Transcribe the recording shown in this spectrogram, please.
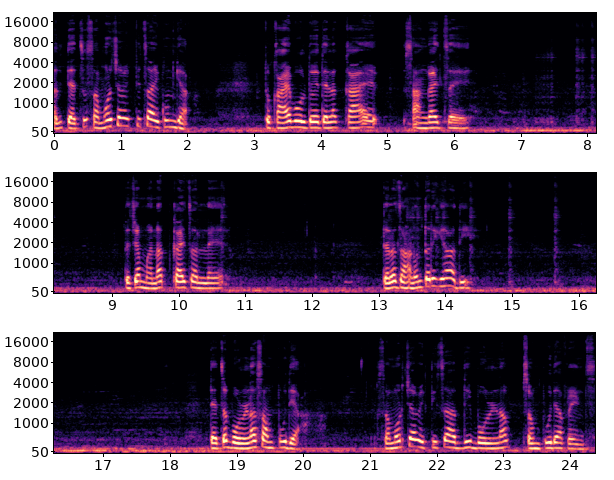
आधी त्याचं समोरच्या व्यक्तीचं ऐकून घ्या. तो काय बोलतोय त्याला काय सांगायचं आहे त्याच्या मनात काय चाललंय? त्याला जाणून तरी घ्या आधी. त्याचं बोलणं संपू द्या. समोरच्या व्यक्तीचं आधी बोलणं संपू द्या फ्रेंड्स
